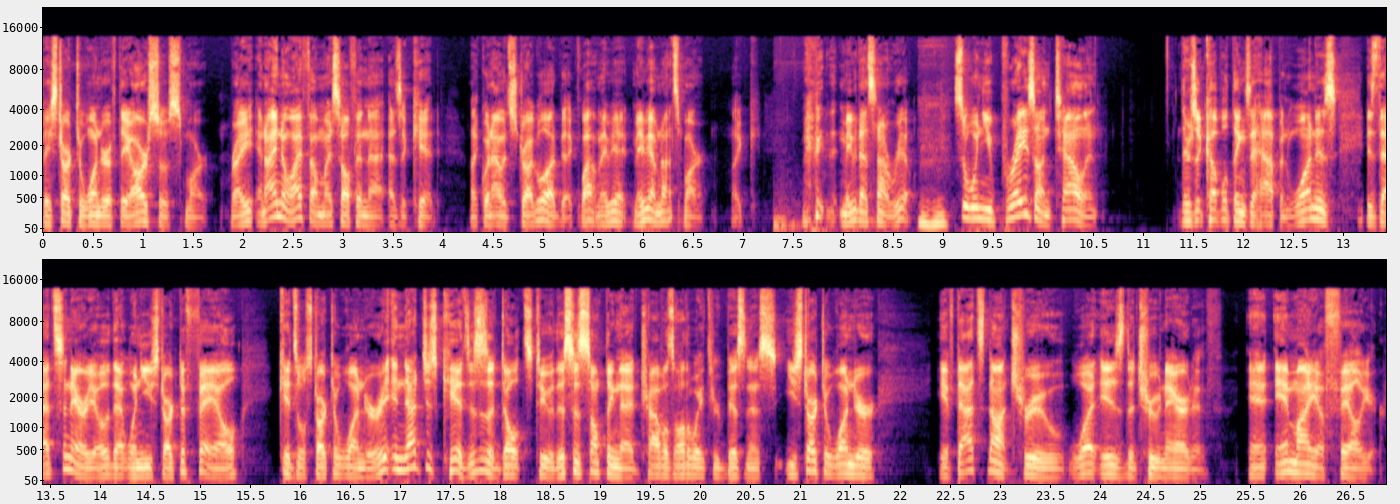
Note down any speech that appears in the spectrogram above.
They start to wonder if they are so smart, right? And I know I found myself in that as a kid. Like when I would struggle, I'd be like, "Wow, maybe I, maybe I'm not smart. Like maybe maybe that's not real." Mm-hmm. So when you praise on talent, there's a couple things that happen. One is is that scenario that when you start to fail, kids will start to wonder, and not just kids. This is adults too. This is something that travels all the way through business. You start to wonder if that's not true. What is the true narrative? A- am I a failure?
